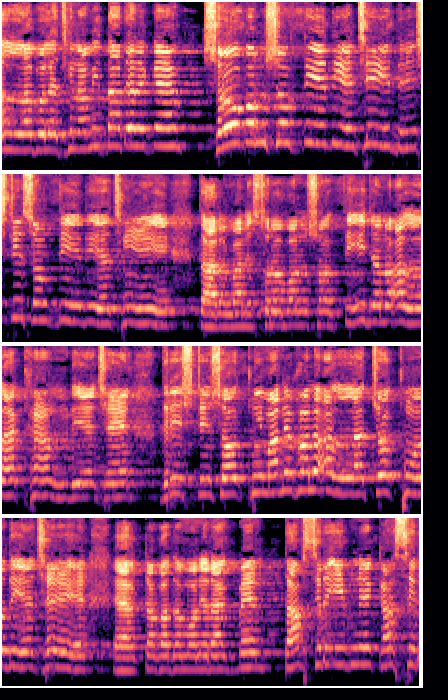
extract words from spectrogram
আল্লাহ বলেছেন, আমি তাদেরকে শ্রবণ শক্তি দিয়েছি, দৃষ্টি শক্তি দিয়েছি। তার মানে শ্রবণ শক্তি যেন আল্লাহ খান দিয়েছে। দৃষ্টি শক্তি মানে হলো আল্লাহ চক্ষু দিয়েছে। একটা কথা মনে রাখবেন, তাফসির ইবনে কাসির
